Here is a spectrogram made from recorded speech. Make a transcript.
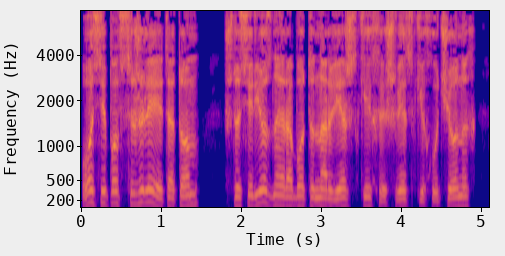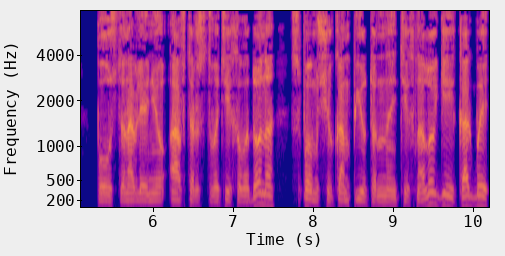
Осипов сожалеет о том, что серьезная работа норвежских и шведских ученых по установлению авторства Тихого Дона с помощью компьютерной технологии как бы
